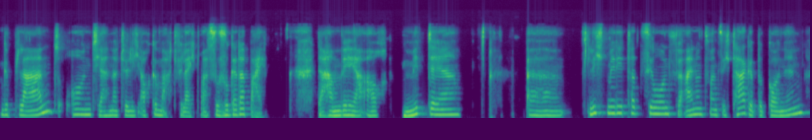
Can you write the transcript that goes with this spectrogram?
geplant und ja, natürlich auch gemacht. Vielleicht warst du sogar dabei. Da haben wir ja auch mit der äh, Lichtmeditation für 21 Tage begonnen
